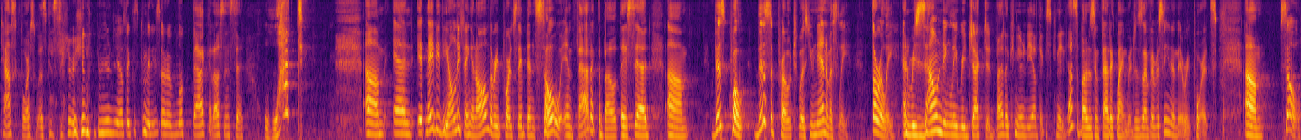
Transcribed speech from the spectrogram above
task force was considering, and the Community Ethics Committee sort of looked back at us and said, what? Um, and it may be the only thing in all the reports they've been so emphatic about. They said, um, this quote, this approach was unanimously thoroughly and resoundingly rejected by the Community Ethics Committee. That's about as emphatic language as I've ever seen in their reports. Um, so,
